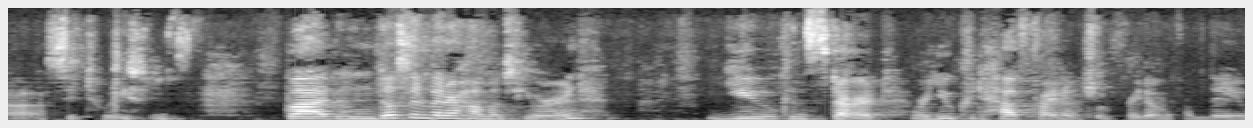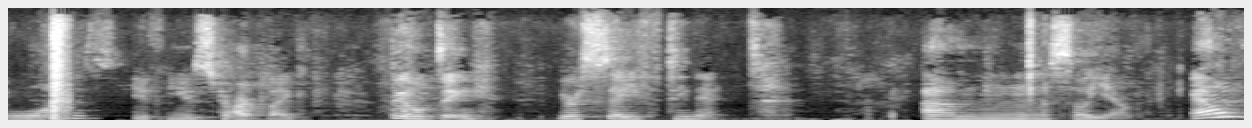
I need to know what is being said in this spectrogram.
uh, situations. But it doesn't matter how much you earn, you can start or you could have financial freedom from day one if you start like building your safety net. Um, so yeah, and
